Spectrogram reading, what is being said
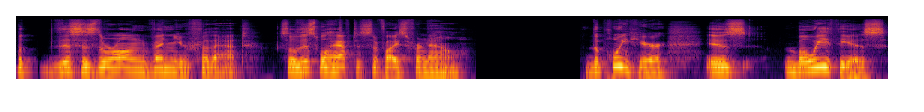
but this is the wrong venue for that. So this will have to suffice for now. The point here is Boethius,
